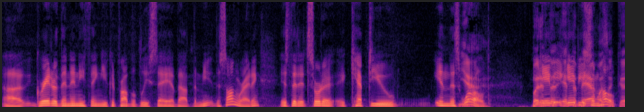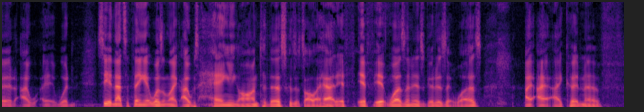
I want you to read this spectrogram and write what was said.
uh, greater than anything you could probably say about the mu- the songwriting. Is that it sort of it kept you in this Yeah. world? But gave, if the, if gave the band wasn't hope. good, I it would see. And that's the thing. It wasn't like I was hanging on to this because it's all I had. If if it wasn't as good as it was, I I, I couldn't have.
